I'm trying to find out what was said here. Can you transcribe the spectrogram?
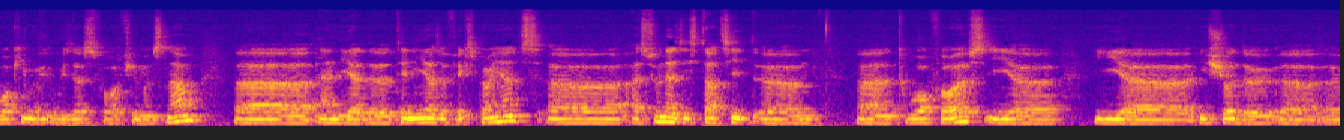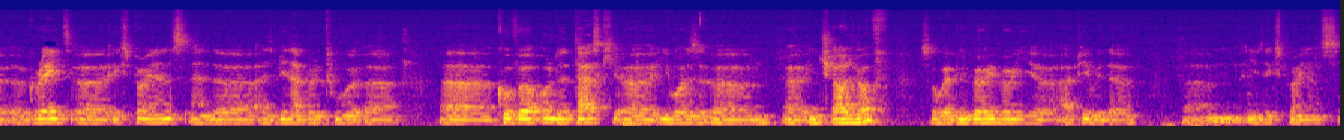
working with, us for a few months now. Uh, and he had uh, 10 years of experience. Uh, as soon as he started um, to work for us, he he, uh, he showed a, a, a great uh, experience and uh, has been able to cover all the tasks he was um, in charge of. So we have been very, very happy with um, his experience.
